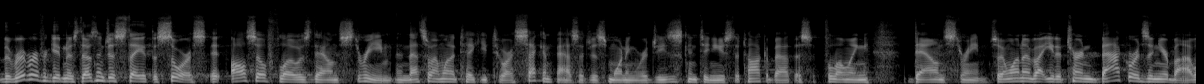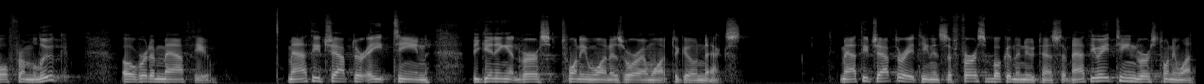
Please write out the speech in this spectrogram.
the river of forgiveness doesn't just stay at the source, it also flows downstream. And that's why I want to take you to our second passage this morning where Jesus continues to talk about this flowing downstream. So I want to invite you to turn backwards in your Bible from Luke over to Matthew. Matthew chapter 18, beginning at verse 21, is where I want to go next. Matthew chapter 18, it's the first book in the New Testament. Matthew 18, verse 21.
